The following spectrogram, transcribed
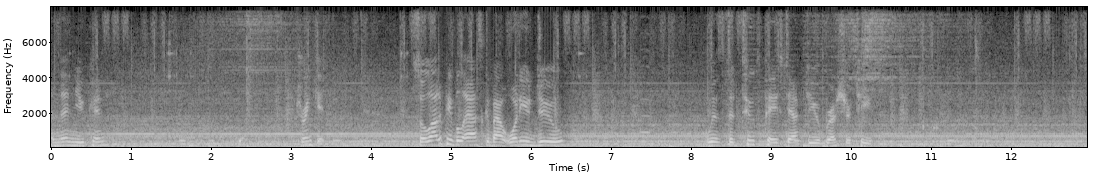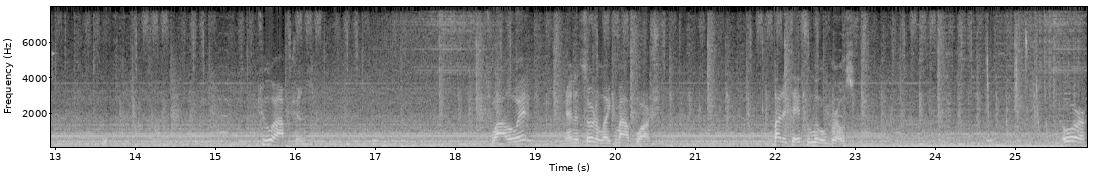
And then you can drink it. So a lot of people ask about what do you do with the toothpaste after you brush your teeth. Two options. Swallow it, and it's sort of like mouthwash, but it tastes a little gross. Or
